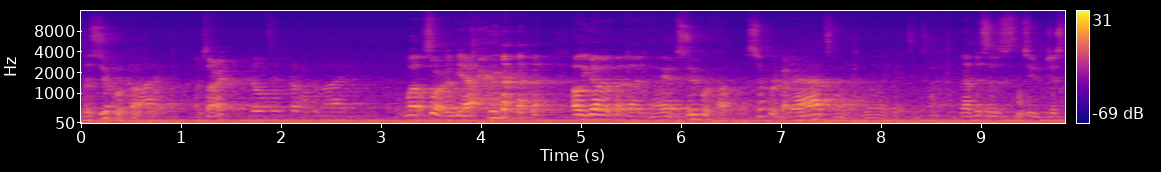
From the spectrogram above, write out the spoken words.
The in super pedal coupler. divide. I'm sorry. Built-in pedal divide. Well, sort of, yeah. oh, you do have a, And a, we have a super coupler. a super couple. That's when it really gets exciting. Now this is to just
